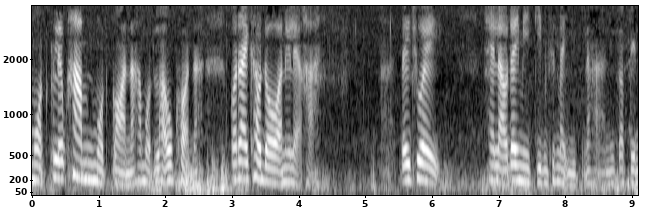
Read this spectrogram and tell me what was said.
หมดเขาเรียกข้าวมันหมดก่อนนะคะ หมดเล้าก่อนนะก็ได้ข้าวดอนี่แหละค่ะอ่าได้ช่วย ให้เราได้มีกินขึ้นมาอีกนะคะ อันนี่ก็เป็น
